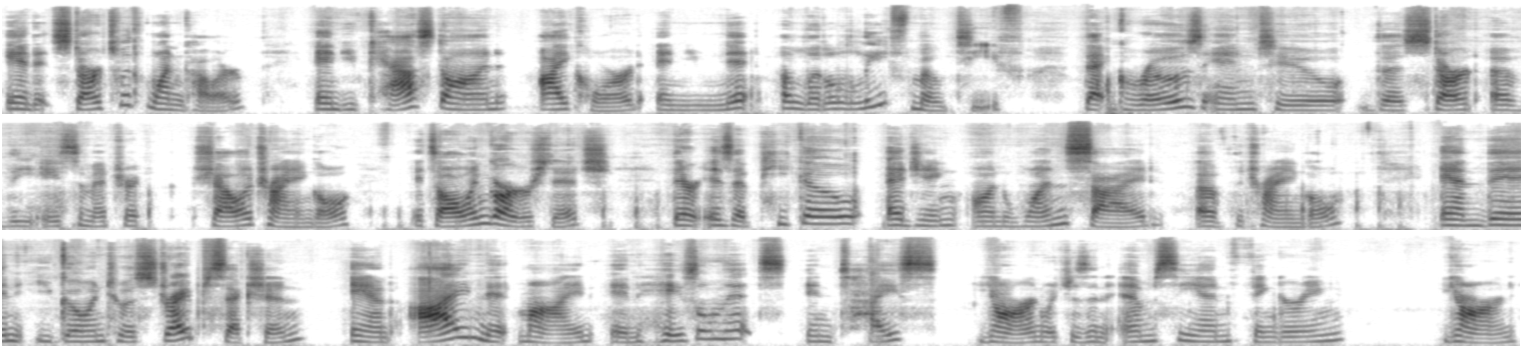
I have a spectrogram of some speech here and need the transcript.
and it starts with one color. And you cast on I cord and you knit a little leaf motif that grows into the start of the asymmetric shallow triangle. It's all in garter stitch. There is a picot edging on one side of the triangle. And then you go into a striped section and I knit mine in Hazel Knits Entice yarn, which is an MCN fingering yarn,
